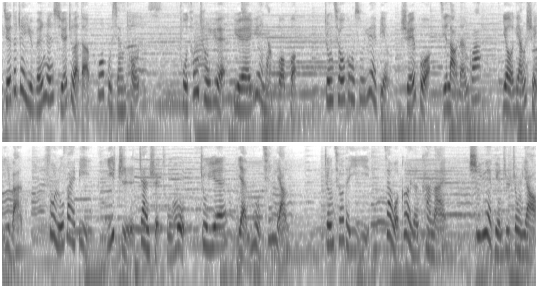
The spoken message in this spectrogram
觉得这与文人学者的颇不相同。普通称月曰月亮婆婆，中秋共送月饼、水果及老南瓜，有凉水一碗。妇孺拜毕，以纸蘸水涂目，注曰眼目清凉。中秋的意义，在我个人看来，吃月饼之重要，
